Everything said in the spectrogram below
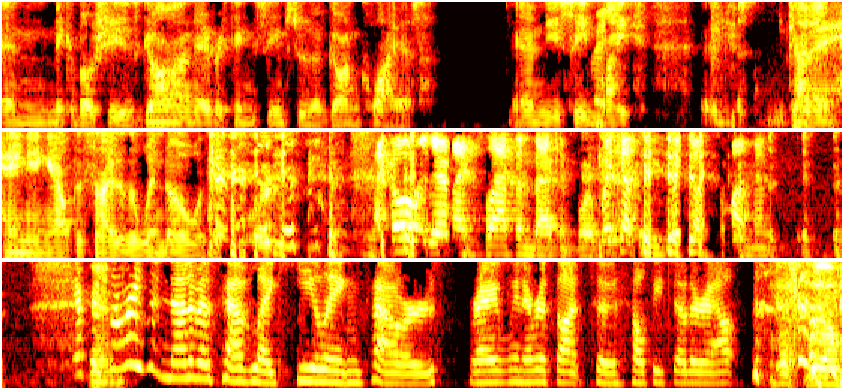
and Mikaboshi is gone. Everything seems to have gone quiet, and you see Right. Mike uh, just kind of hanging out the side of the window with his sword. I go over there and I slap him back and forth. Wake up, dude. Wake up. Come on, man. Yeah, for And- some reason, none of us have like healing powers, right? We never thought to help each other out. Yeah, well,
